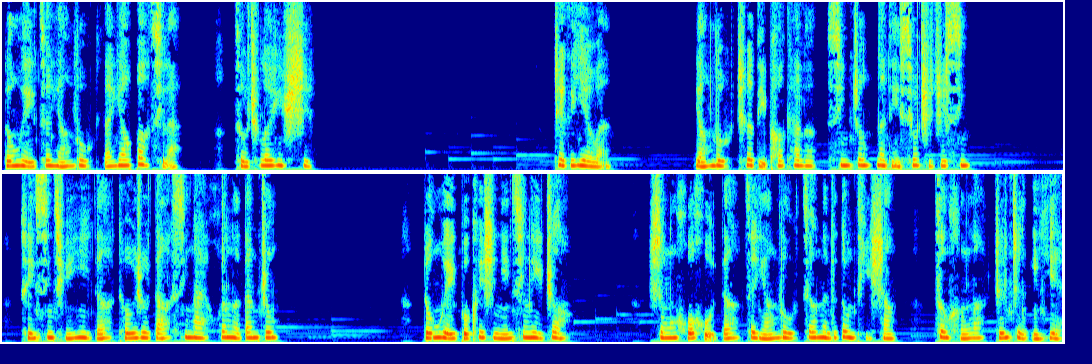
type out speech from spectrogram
董伟将杨露拦腰抱起来，走出了浴室。这个夜晚，杨露彻底抛开了心中那点羞耻之心，全心全意的投入到性爱欢乐当中。董伟不愧是年轻力壮，生龙活虎的在杨露娇嫩的胴体上纵横了整整一夜。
